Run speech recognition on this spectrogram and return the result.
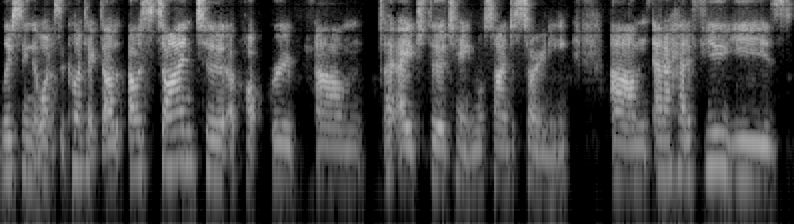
listening that wants the context, I, I was signed to a pop group um, at age 13, or signed to Sony. Um, and I had a few years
